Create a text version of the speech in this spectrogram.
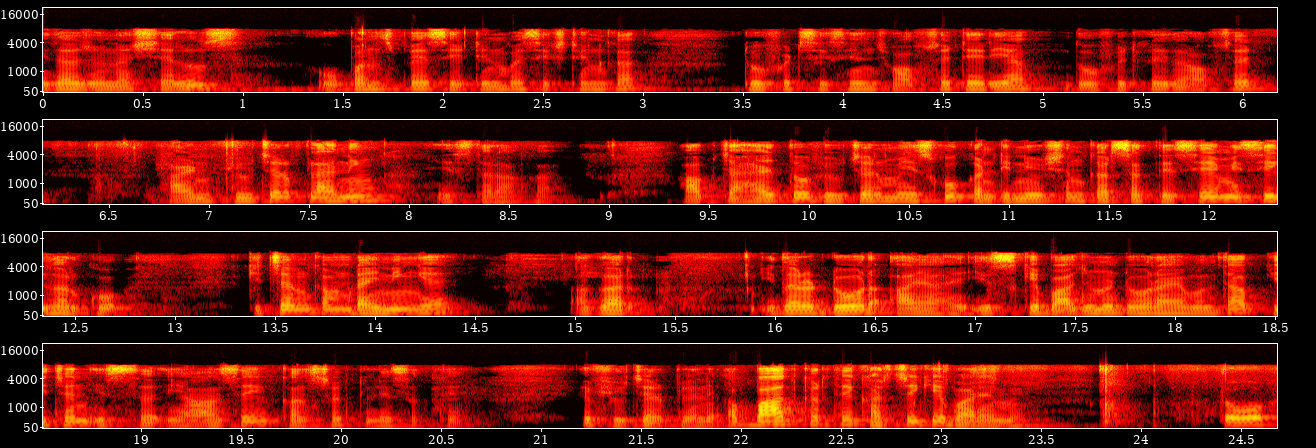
इधर जो ना शेलूस open space eighteen by sixteen का two feet six inch offset area दो फीट का इधर ऑफसेट एंड फ्यूचर प्लानिंग इस तरह का। आप चाहे तो फ्यूचर में इसको कंटिन्यूशन कर सकते सेम इसी घर को। किचन कम डाइनिंग है। अगर इधर डोर आया है, इसके बाजू में डोर आया बोलते हैं आप किचन इस, यहाँ से कंस्ट्रक्ट ले सकते हैं। ये फ्यूचर प्लान है। अब बात करते हैं खर्चे के बारे में। तो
